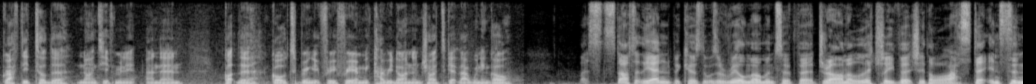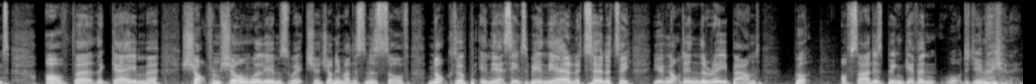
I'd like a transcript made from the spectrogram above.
grafted till the 90th minute and then got the goal to bring it 3-3, and we carried on and tried to get that winning goal. Let's start at the end because there was a real moment of uh, drama, literally, virtually the last uh, instant of uh, the game. Shot from Sean Williams, which uh, Jonny Maddison has sort of knocked up in the air. It seemed to be in the air an eternity. You've knocked in the rebound, but offside has been given. What did you make of it?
